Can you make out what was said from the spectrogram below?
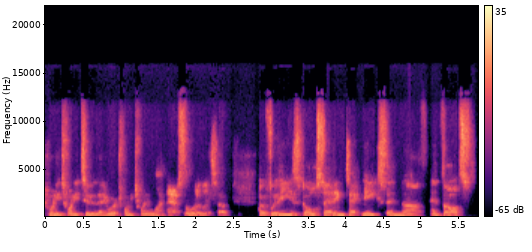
2022 than they were 2021. Absolutely. So hopefully these goal setting techniques and uh, and thoughts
